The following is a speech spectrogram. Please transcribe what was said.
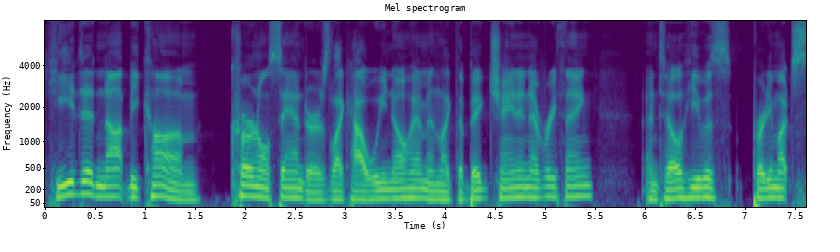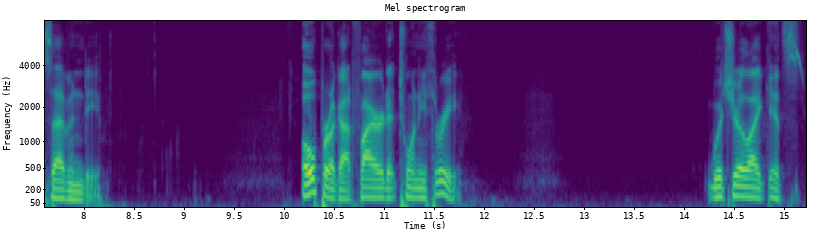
he did not become Colonel Sanders, like how we know him and like the big chain and everything, until he was pretty much 70. Oprah got fired at 23. Which you're like, it's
